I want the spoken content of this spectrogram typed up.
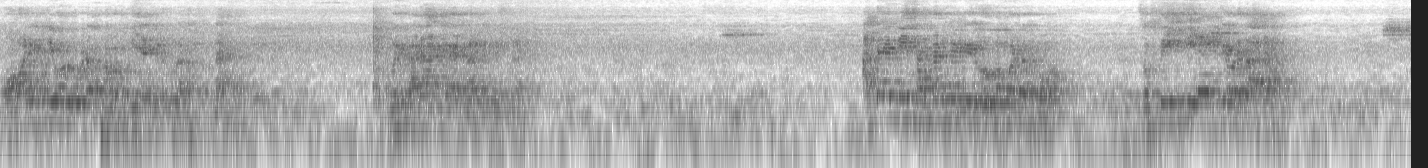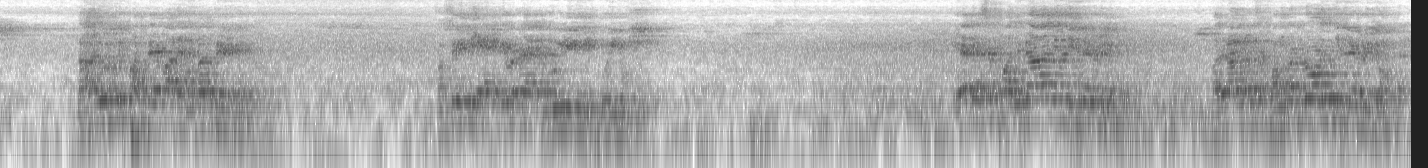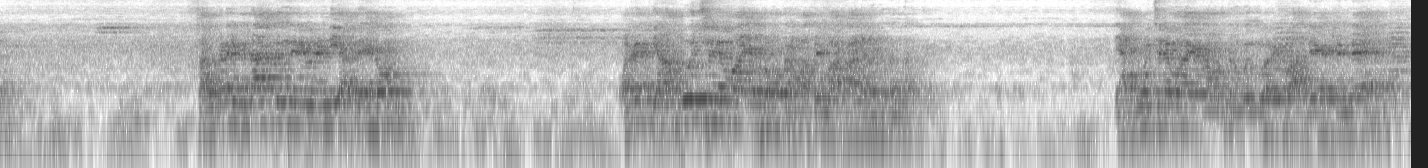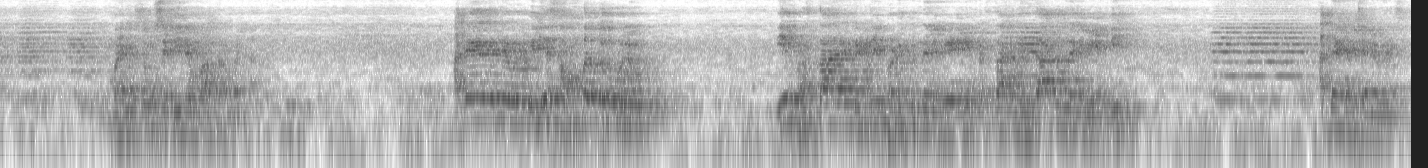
ക്വാളിറ്റിയോടുകൂടെ പ്രവൃത്തി ഏറ്റെടുത്ത് നടത്തുന്ന ഒരു കലാകാരനാണ് കൃഷ്ണൻ. അദ്ദേഹം ഈ സംഘടനയ്ക്ക് രൂപം കൊണ്ടപ്പോൾ സൊസൈറ്റി ആക്ട് പ്രകാരം നാനൂറ്റി പത്ത് ബാർ എൺപത്തേഴ് സൊസൈറ്റി ആക്ട് പ്രകാരം രൂപീകരിക്കുകയും ഏകദേശം പതിനാല് ജില്ലകളിലും സംഘടന ഉണ്ടാക്കുന്നതിന് വേണ്ടി അദ്ദേഹം വളരെ ത്യാഗോജ്വലമായ പ്രവർത്തനം അദ്ദേഹം ആ കാലഘട്ടത്തിൽ നടത്തി. ത്യാഗോജ്വലമായ പ്രവർത്തനം എന്ന് പറയുമ്പോൾ അദ്ദേഹത്തിന്റെ മനസ്സും ശരീരം മാത്രമല്ല. അദ്ദേഹത്തിന്റെ ഒരു വലിയ സമ്പത്ത് പോലും ഈ പ്രസ്ഥാനം കെട്ടിപ്പടുക്കുന്നതിന് വേണ്ടി പ്രസ്ഥാനം ഉണ്ടാക്കുന്നതിന് വേണ്ടി അദ്ദേഹം ചെലവഴിച്ചു.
